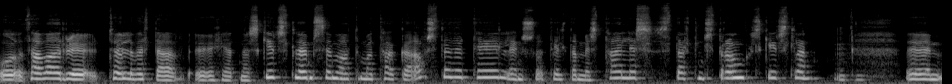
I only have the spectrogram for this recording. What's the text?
Og það varu tölvert af uh, hérna, skýrslum sem við áttum að taka afstöðu til eins og til dæmis Talis Starting Strong skýrslan. Um,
